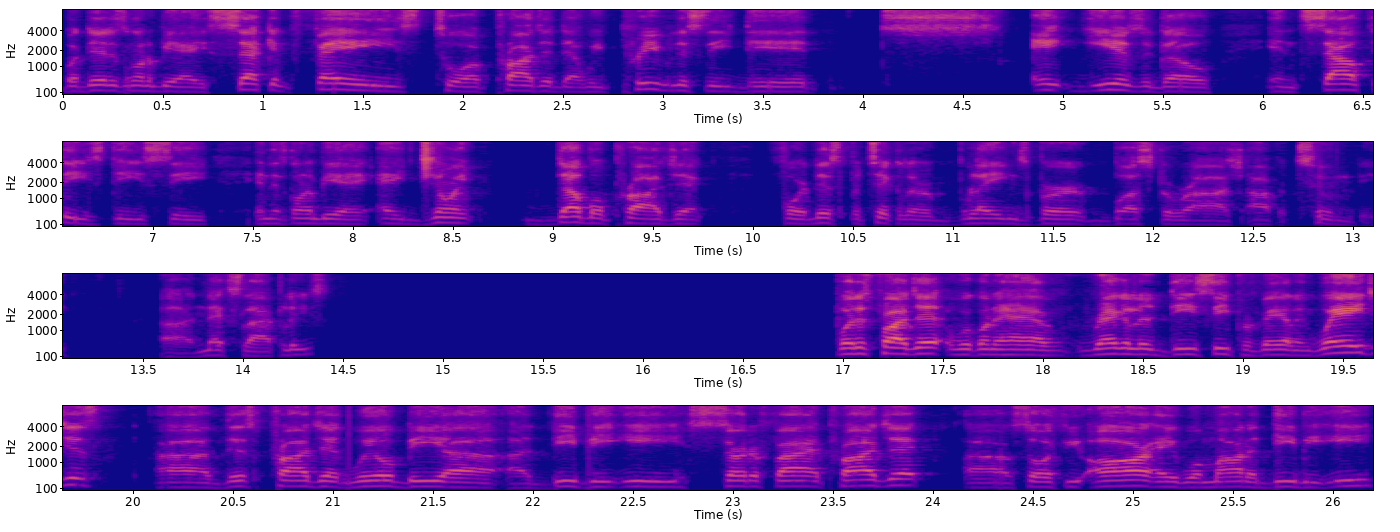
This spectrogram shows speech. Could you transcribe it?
but then it's going to be a second phase to a project that we previously did eight years ago in southeast DC, and it's going to be a, a joint double project for this particular Bladensburg bus garage opportunity. Uh, next slide, please. For this project, we're going to have regular DC prevailing wages. Uh, this project will be a, a DBE certified project. Uh, so if you are a WMATA DBE,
